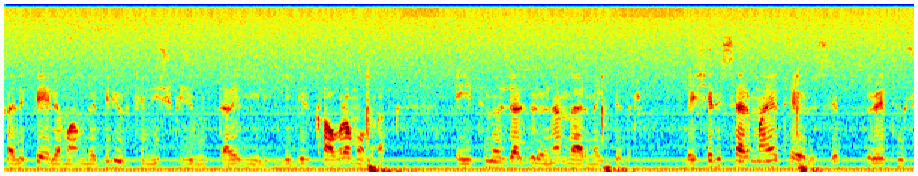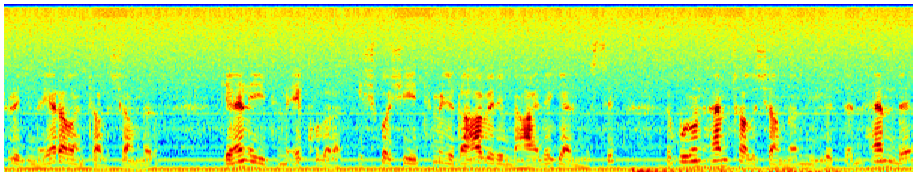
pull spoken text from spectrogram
kalifiye eleman ve bir ülkenin iş gücü miktarı ile ilgili bir kavram olarak eğitime özel bir önem vermektedir. Beşeri sermaye teorisi, üretim sürecinde yer alan çalışanların genel eğitime ek olarak işbaşı eğitimiyle daha verimli hale gelmesi ve bunun hem çalışanların ücretlerinin hem de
